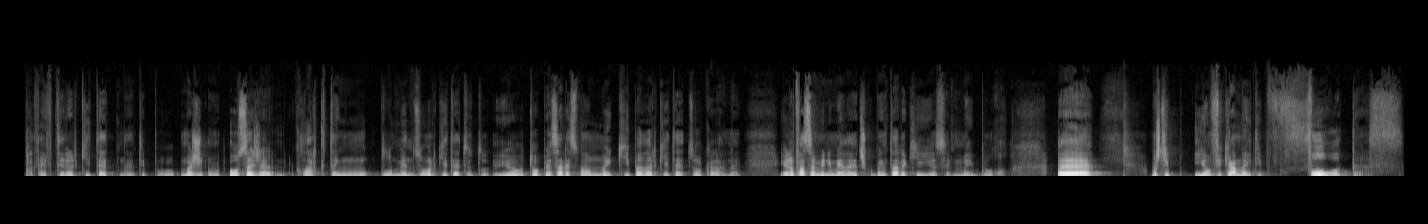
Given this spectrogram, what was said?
pá, deve ter arquiteto, né? Tipo, mas, ou seja, claro que tem pelo menos um arquiteto. Eu estou a pensar, se não é uma equipa de arquitetos, ou oh, caralho, né? Eu não faço a mínima ideia, desculpem estar aqui, ia ser meio burro. Uh, mas, tipo, iam ficar meio tipo, foda-se,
